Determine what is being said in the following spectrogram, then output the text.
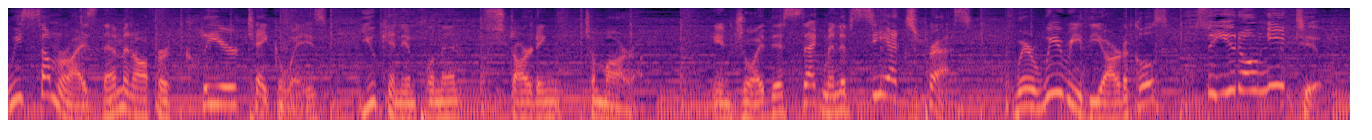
We summarize them and offer clear takeaways you can implement starting tomorrow. Enjoy this segment of CX Press, where we read the articles so you don't need to.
